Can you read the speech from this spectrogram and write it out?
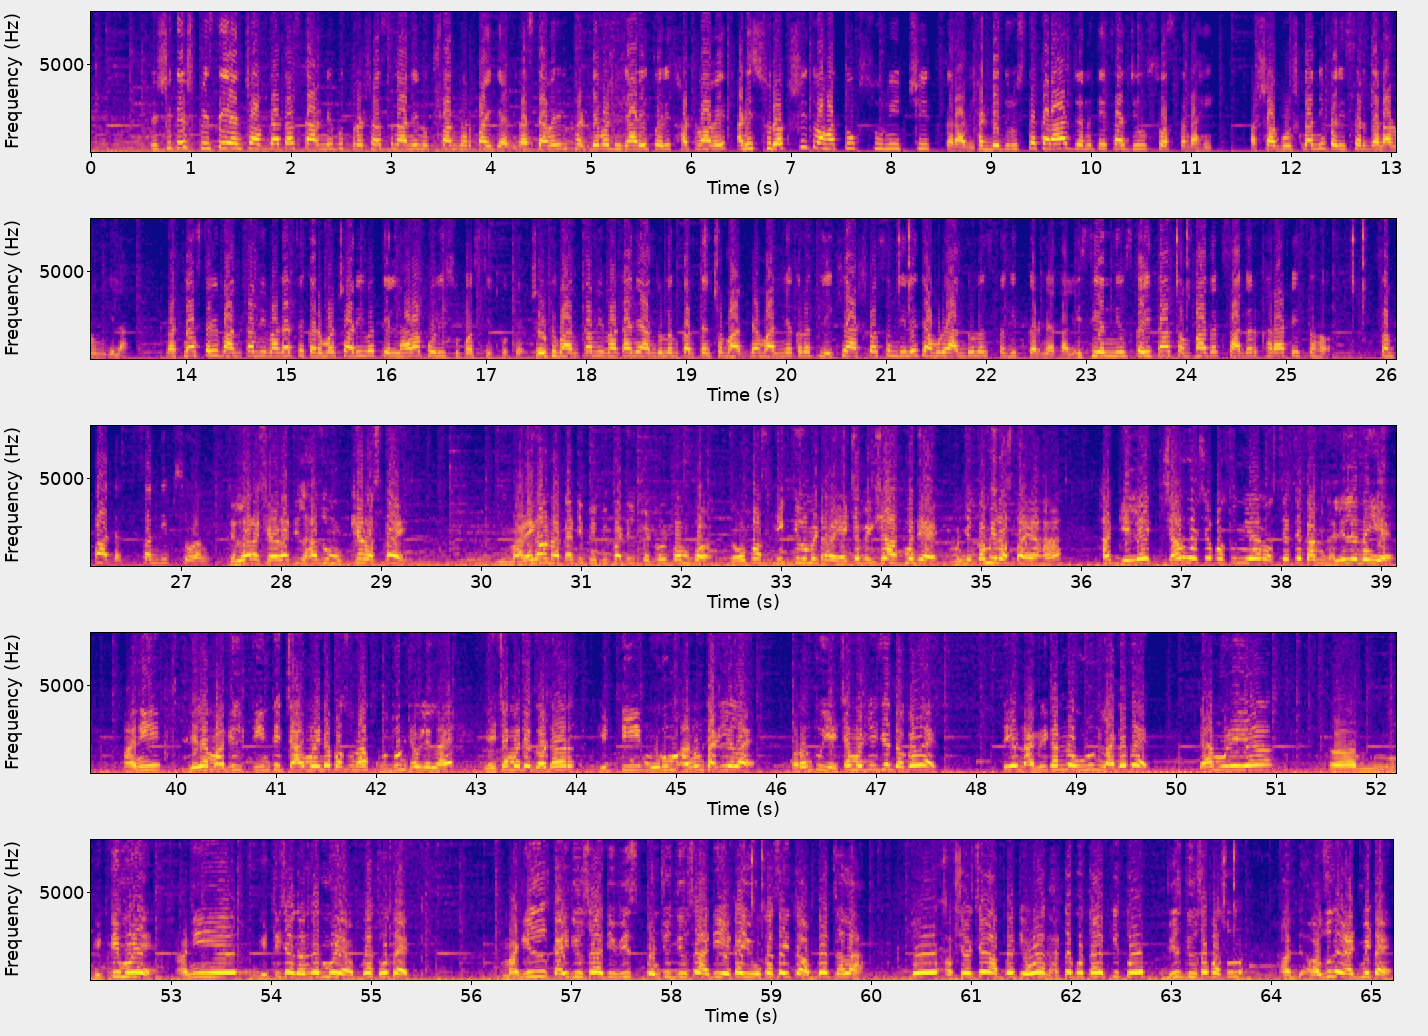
ऋषिकेश पिसे यांच्या अपघातास कारणीभूत प्रशासनाने नुकसान भरपाई द्यावी. रस्त्यावरील खड्डे व ढिगारे त्वरित हटवावेत आणि सुरक्षित वाहतूक सुनिश्चित करावी. खड्डे दुरुस्त करा जनतेचा जीव स्वस्त नाही. अशा घोषणांनी परिसर दणाणून गेला. घटनास्थळी बांधकाम विभागाचे कर्मचारी व तेल्हारा पोलीस उपस्थित होते. शेवटी बांधकाम विभागाने आंदोलनकर्त्यांच्या मागण्या मान्य करत लेखी आश्वासन दिले त्यामुळे आंदोलन स्थगित करण्यात आले. सीएन न्यूज करिता संपादक सागर खराटेसह संपादक संदीप सोळंकी. तेल्हारा शहरातील हा जो मुख्य रस्ता आहे Malegaon नाकाटी P PP Patil petrol pump जवळपास एक किलोमीटर आहे. याच्यापेक्षा आतमध्ये आहे. म्हणजे कमी रस्ता आहे हा. हा गेल्या चार वर्षापासून या रस्त्याचे काम झालेले नाही आहे आणि गेल्या मागील तीन ते चार महिन्यापासून हा खोदून ठेवलेला आहे. याच्यामध्ये गडर गिट्टी मुरुम आणून टाकलेला आहे. परंतु याच्यामधले जे दगड आहेत ते नागरिकांना उडून लागत आहेत. त्यामुळे या गिट्टीमुळे आणि गिट्टीच्या गंधांमुळे अपघात होत आहेत. मागील काही दिवसाआधी वीस पंचवीस दिवसाआधी एका युवकाचा इथं अपघात झाला. तो अक्षरशः अपघात एवढा घातक होता की तो वीस दिवसापासून अद- ॲडमिट आहे.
